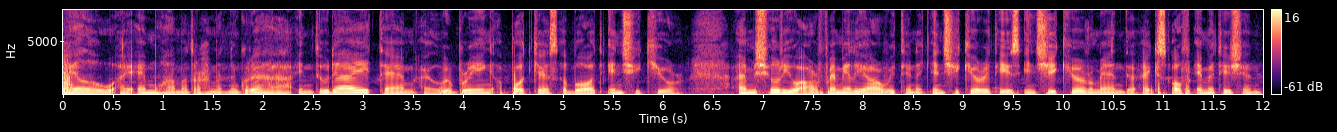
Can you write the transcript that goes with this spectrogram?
Hello, I am Muhammad Rahmat Nugraha. In today's theme, I will bring a podcast about insecure. I'm sure you are familiar with the insecurities. Insecure mean the acts of imitation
